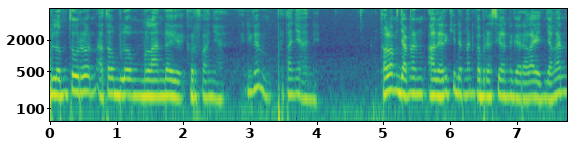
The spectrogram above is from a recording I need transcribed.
belum turun atau belum melandai kurvanya ini kan pertanyaannya tolong jangan alergi dengan keberhasilan negara lain jangan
